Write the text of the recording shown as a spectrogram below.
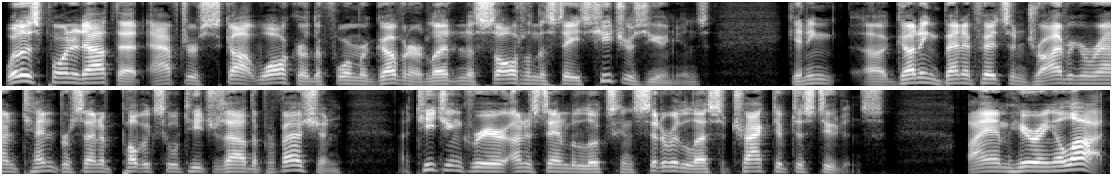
Willis pointed out that after Scott Walker, the former governor, led an assault on the state's teachers' unions, getting uh, gutting benefits and driving around 10% of public school teachers out of the profession, a teaching career understandably looks considerably less attractive to students. I am hearing a lot.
